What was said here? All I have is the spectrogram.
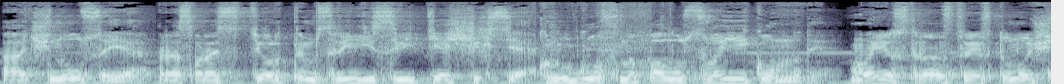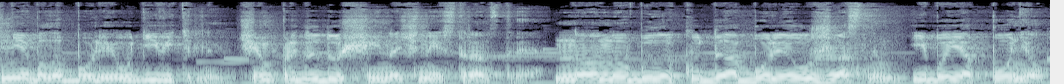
А очнулся я распростертым среди светящихся кругов на полу своей комнаты. Мое странствие в ту ночь не было более удивительным, чем предыдущие ночные странствия. Но оно было куда более ужасным, ибо я понял,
